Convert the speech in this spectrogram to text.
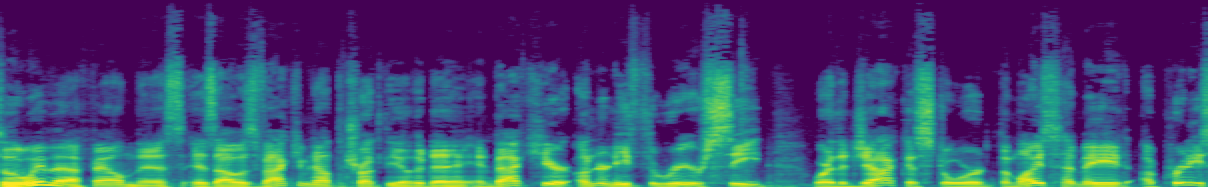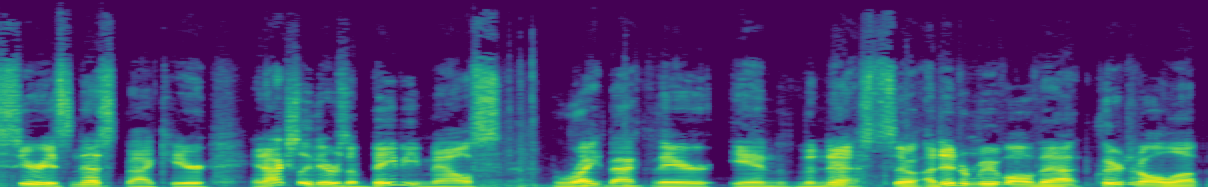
So the way that I found this is I was vacuuming out the truck the other day and back here underneath the rear seat where the jack is stored, the mice had made a pretty serious nest back here. And actually there's a baby mouse right back there in the nest. So I did remove all that, cleared it all up,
